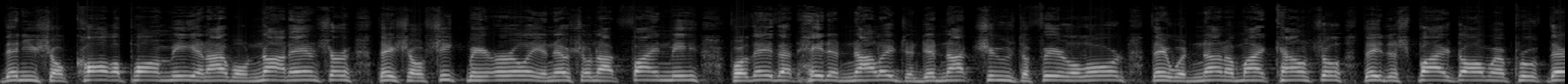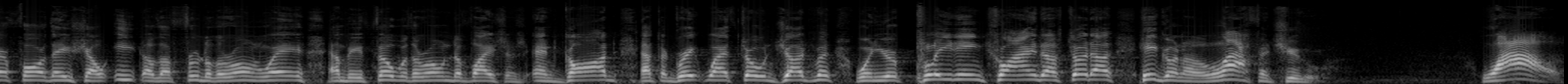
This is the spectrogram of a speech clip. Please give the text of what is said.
then you shall call upon me, and I will not answer. They shall seek me early, and they shall not find me. For they that hated knowledge and did not choose to fear the Lord, they would none of my counsel. They despised all my proof. Therefore, they shall eat of the fruit of their own way and be filled with their own devices. And God, at the great white throne judgment, when you're pleading, trying to stood out, He's going to laugh at you. Wow.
